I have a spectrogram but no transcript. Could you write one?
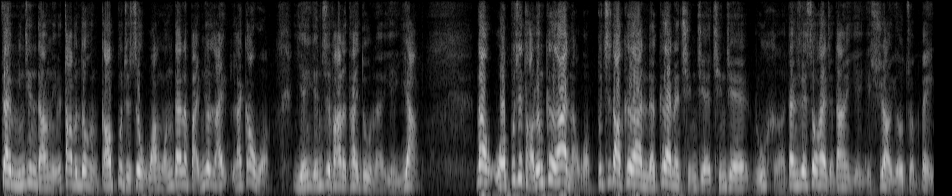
在民进党里面大部分都很高，不只是王王丹的百分之来来告我，严严志发的态度呢也一样。那我不去讨论个案了，我不知道个案的个案的情节情节如何，但是受害者当然也也需要有准备。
